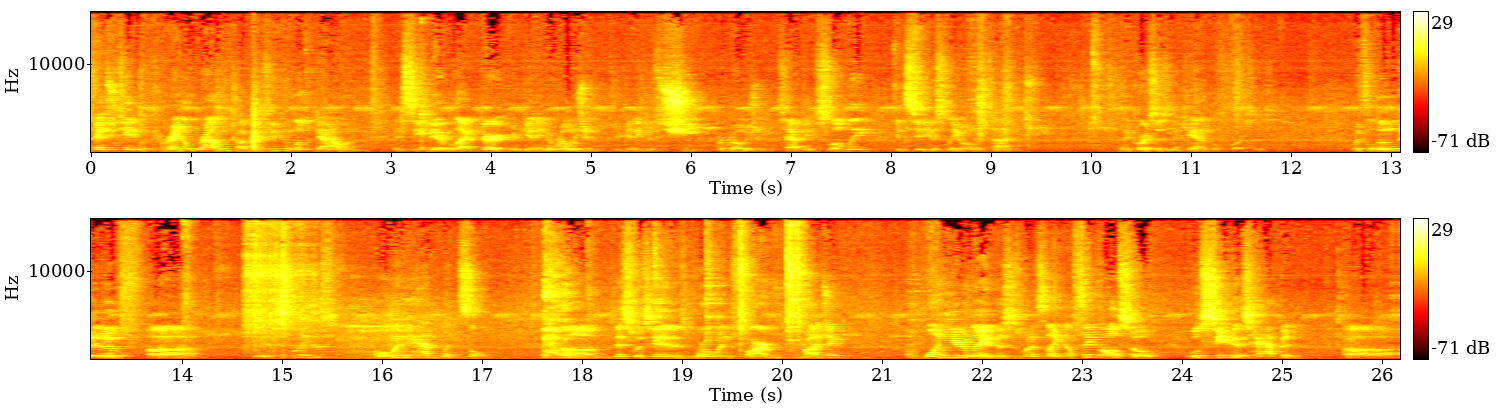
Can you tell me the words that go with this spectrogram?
vegetated with perennial ground cover, if you can look down and see bare black dirt, you're getting erosion. You're getting this sheet erosion. It's happening slowly, insidiously over time. And of course, there's mechanical forces. With a little bit of, uh, what is, this? Owen Hablutzel. Um, this was his Whirlwind Farm project. Uh, one year later, this is what it's like. Now think also, we'll see this happen uh,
